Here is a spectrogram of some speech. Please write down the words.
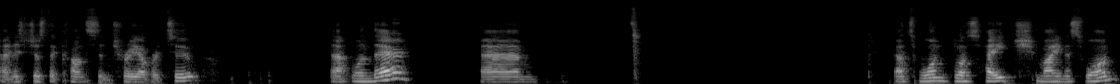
and it's just a constant 3 over 2. That one there. Um, That's 1 plus h minus 1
